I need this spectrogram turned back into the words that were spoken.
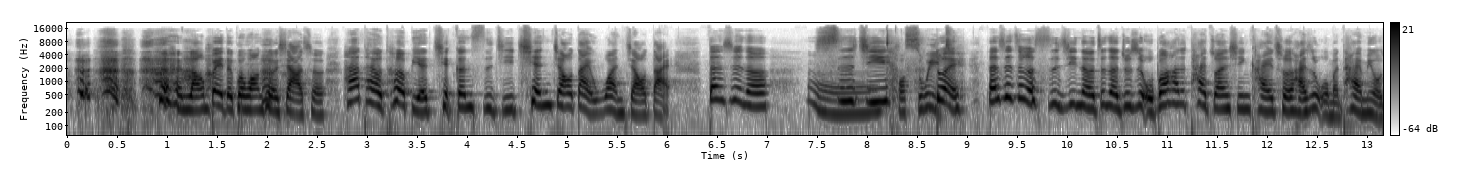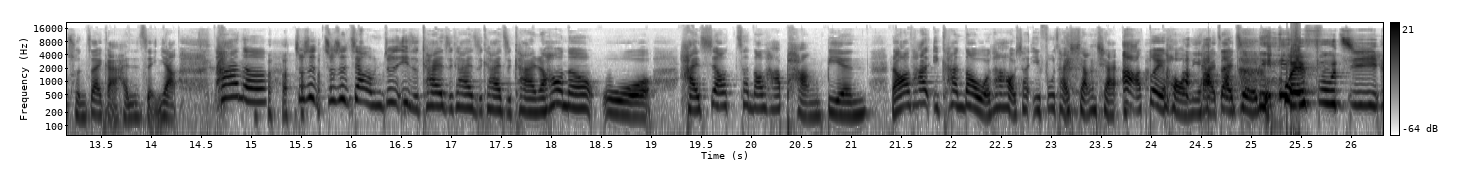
很狼狈的观光客下车。他他有特别千跟司机千交代万交代，但是呢。司机好 sweet，对，但是这个司机呢，真的就是我不知道他是太专心开车，还是我们太没有存在感，还是怎样。他呢，就是就是这样，就是一直开，一直开，一直开，一直开。然后呢，我还是要站到他旁边。然后他一看到我，他好像一副才想起来啊，对吼，你还在这里，恢复记忆。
